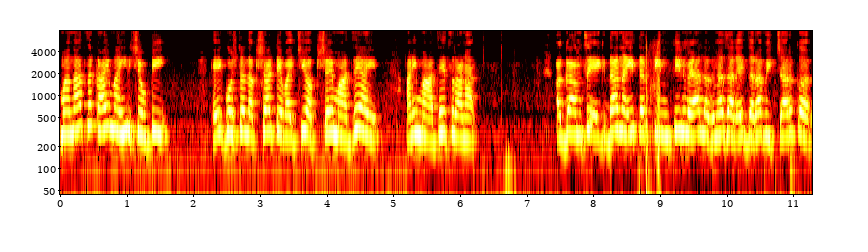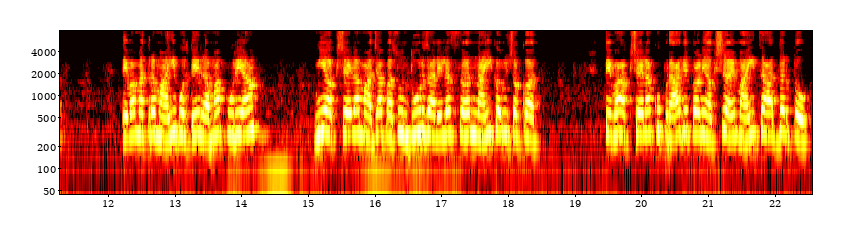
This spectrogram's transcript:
मनाचं काय माही शेवटी? एक गोष्ट लक्षात ठेवायची अक्षय माझे आहेत आणि माझेच राहणार. अगं आमचे एकदा नाही तर तीन तीन वेळा लग्न झालंय जरा विचार कर. तेव्हा मात्र माही बोलते रमा पुऱ्या मी अक्षयला माझ्यापासून दूर झालेला सण नाही करू शकत. तेव्हा अक्षयला खूप राग येतो आणि अक्षय माहीचा हात धरतो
